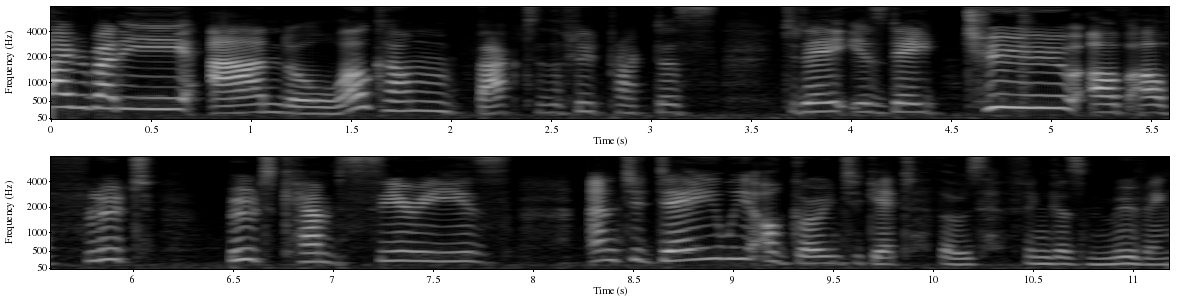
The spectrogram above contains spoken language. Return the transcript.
Hi everybody and welcome back to the flute practice. Today is day two of our flute boot camp series and today we are going to get those fingers moving.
